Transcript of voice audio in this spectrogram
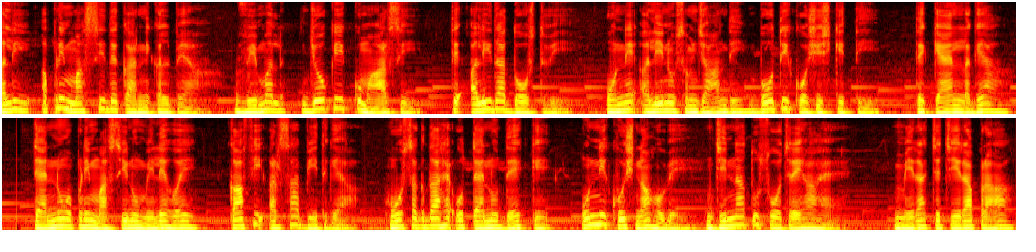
ਅਲੀ ਆਪਣੀ ਮਾਸੀ ਦੇ ਘਰ ਨਿਕਲ ਪਿਆ। ਵਿਮਲ, ਜੋ ਕਿ ਕੁਮਾਰ ਸੀ ਤੇ ਅਲੀ ਦਾ ਦੋਸਤ ਵੀ, ਉਹਨੇ ਅਲੀ ਨੂੰ ਸਮਝਾਉਣ ਦੀ ਬਹੁਤੀ ਕੋਸ਼ਿਸ਼ ਕੀਤੀ ਤੇ ਕਹਿਣ ਲੱਗਿਆ, ਤੈਨੂੰ ਆਪਣੀ ਮਾਸੀ ਨੂੰ ਮਿਲੇ ਹੋਏ ਕਾਫੀ ਅਰਸਾ ਬੀਤ ਗਿਆ। ਹੋ ਸਕਦਾ ਹੈ ਉਹ ਤੈਨੂੰ ਦੇਖ ਕੇ ਉਨੀ ਖੁਸ਼ ਨਾ ਹੋਵੇ, ਜਿੰਨਾ ਤੂੰ ਸੋਚ ਰਿਹਾ ਹੈ। ਮੇਰਾ ਚਚੇਰਾ ਭਰਾ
